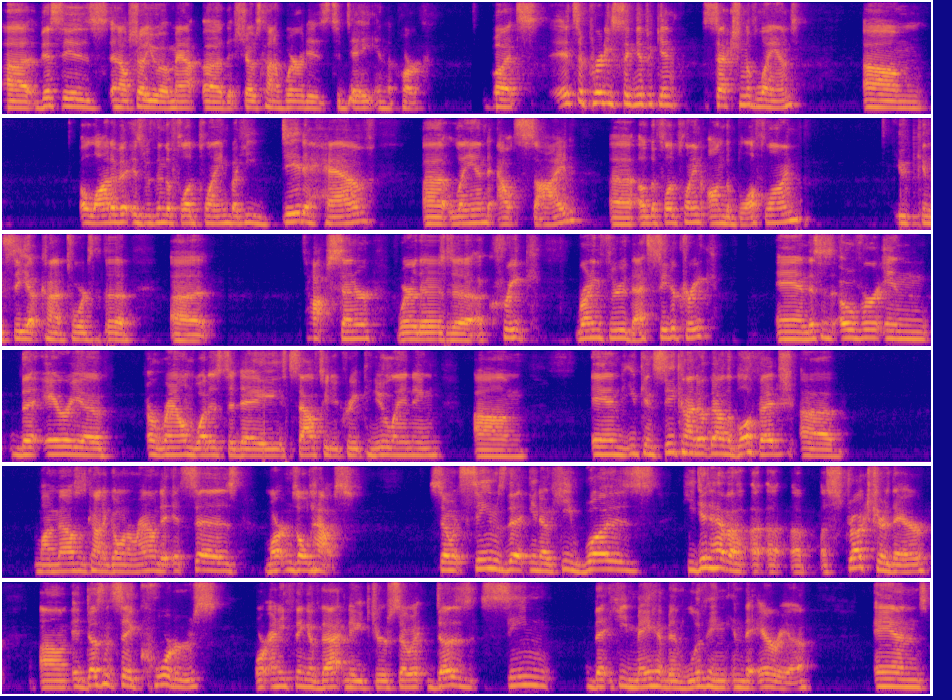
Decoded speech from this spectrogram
Uh, this is, and I'll show you a map uh, that shows kind of where it is today in the park. But it's a pretty significant section of land. Um, a lot of it is within the floodplain, but he did have uh, land outside uh, of the floodplain on the bluff line. You can see up kind of towards the uh, top center where there's a, a creek running through. That's Cedar Creek. And this is over in the area around what is today South Cedar Creek Canoe Landing. Um, and you can see kind of down the bluff edge, uh, my mouse is kind of going around it. It says Martin's old house. So it seems that, you know, he was, he did have a, a, a, a structure there. Um, it doesn't say quarters or anything of that nature. So it does seem that he may have been living in the area. And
